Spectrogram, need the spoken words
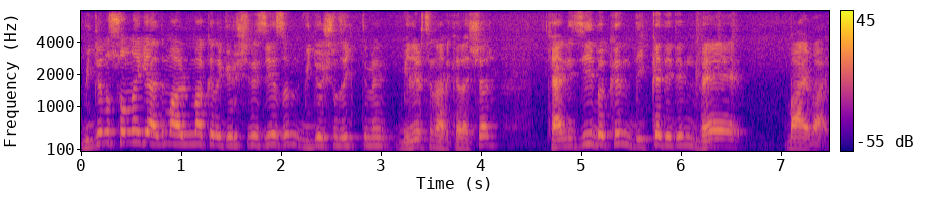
Videonun sonuna geldim. Albüm hakkında görüşlerinizi yazın. Video hoşunuza gitti mi belirtin arkadaşlar. Kendinize iyi bakın, dikkat edin ve bay bay.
